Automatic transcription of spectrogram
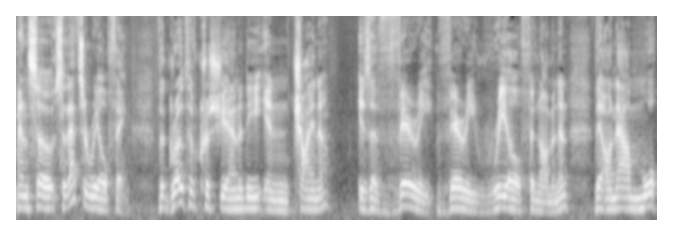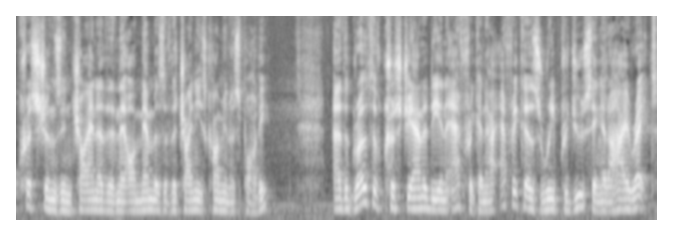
And so, so that's a real thing. The growth of Christianity in China is a very, very real phenomenon. There are now more Christians in China than there are members of the Chinese Communist Party. Uh, the growth of Christianity in Africa. Now, Africa is reproducing at a high rate,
